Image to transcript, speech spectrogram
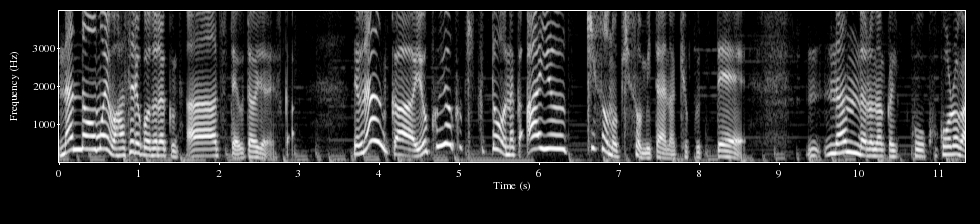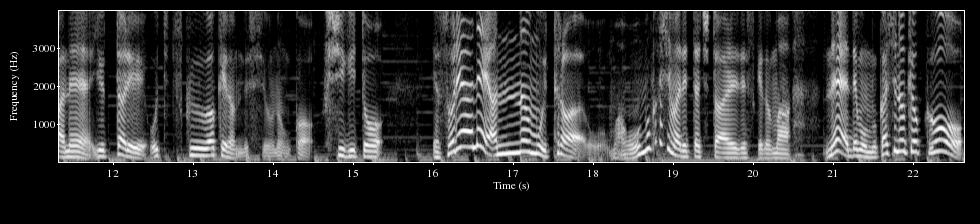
何の思いも馳せることなくあーっつって歌うじゃないですか。でもなんかよくよく聞くとなんかああいう基礎の基礎みたいな曲ってなんだろうなんかこう心がねゆったり落ち着くわけなんですよなんか不思議と。いやそりゃねあんなもう言ったらまあ大昔まで言ったらちょっとあれですけどまあねでも昔の曲を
